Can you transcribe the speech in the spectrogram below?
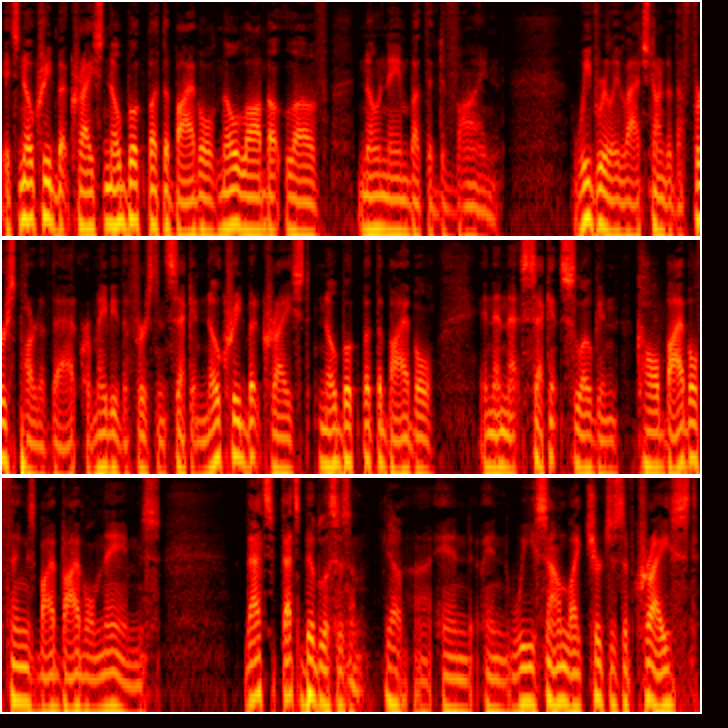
it's no creed but Christ, no book but the Bible, no law but love, no name but the divine. We've really latched onto the first part of that, or maybe the first and second. No creed but Christ, no book but the Bible, and then that second slogan, call Bible things by Bible names. That's that's biblicism. Yeah. Uh, and and we sound like churches of Christ.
